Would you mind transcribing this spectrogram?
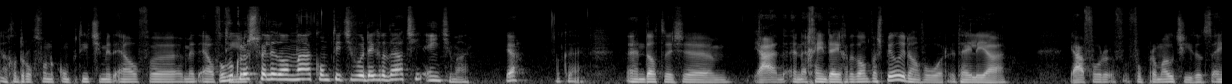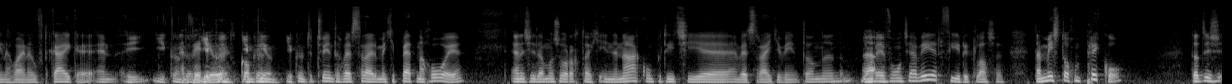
een gedrocht van een competitie met 11 eh met 11 Hoeveel clubs spelen dan na competitie voor degradatie? Eentje maar. Ja. Oké. En dat is, ehm, ja, en, en geen degradant, waar speel je dan voor het hele jaar? Ja, voor, voor promotie, dat is het enige waar je naar hoeft te kijken. En je, kunt, En er- je, kunt, je, kunt, je kunt er 20 wedstrijden met je pet naar gooien. En als je dan maar zorgt dat je in de na-competitie eh, een wedstrijdje wint, dan, dan Ja. ben je volgend jaar weer vierde klasse. Daar mist toch een prikkel? Dat is,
